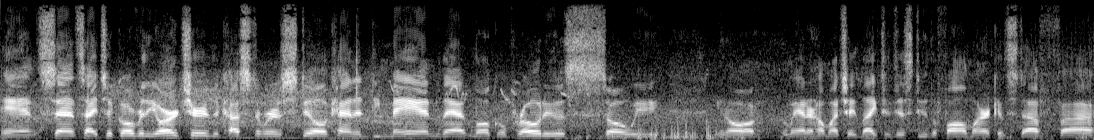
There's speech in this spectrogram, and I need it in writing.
And since I took over the orchard, the customers still kind of demand that local produce. So we, you know, no matter how much I'd like to just do the fall market stuff, uh,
